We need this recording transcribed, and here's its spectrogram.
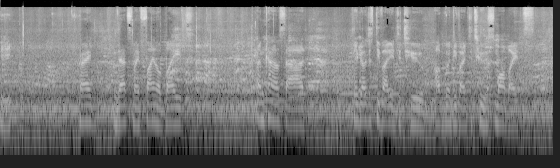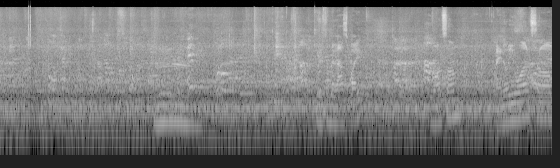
Alright, that's my final bite. I'm kind of sad. Maybe I'll just divide it into two. I'm going to divide it into two small bites. Mm. Here's my last bite. You want some? I know you want some.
